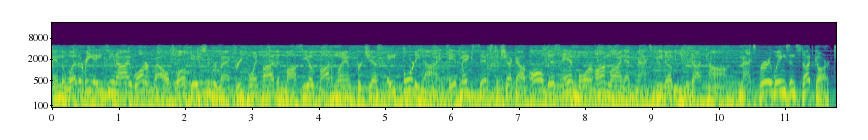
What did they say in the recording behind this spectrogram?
and the Weatherby 18i Waterfowl 12 gauge Super Mag 3.5 in Mossy Oak Bottomland for just 849. It makes sense to check out all this and more online at mackspw.com. Mack's Prairie Wings in Stuttgart.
